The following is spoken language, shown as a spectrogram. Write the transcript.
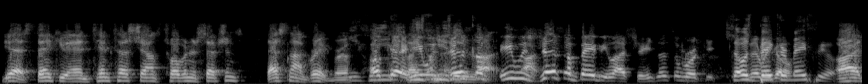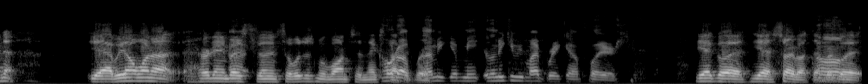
Yes, thank you. And ten touchdowns, twelve interceptions. That's not great, bro. He's- Okay, he's- he was just a I- he was I- just a baby last year. He's just a rookie. So is There Baker. Mayfield. All right. No, yeah, we don't want to hurt anybody's feelings, so we'll just move on to the next Hold topic, up. Let me give me. Let me give you my breakout players. Yeah, go ahead. Yeah, sorry about that. Um, Go ahead.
